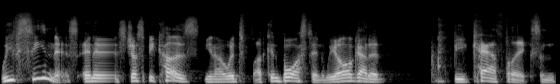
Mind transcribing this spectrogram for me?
we've seen this, and it's just because you know it's fucking Boston. We all got to be Catholics, and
